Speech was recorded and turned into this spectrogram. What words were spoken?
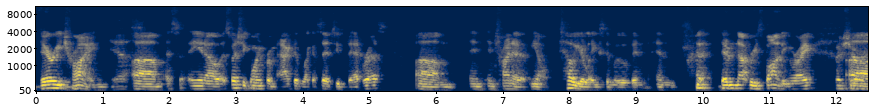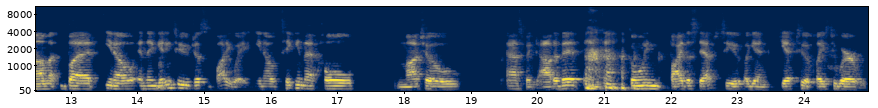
very trying Yes. um, you know, especially going from active, like I said, to bed rest, um, and and trying to you know tell your legs to move, and and they're not responding, right? for sure. Um, but you know, and then getting to just body weight, you know, taking that whole macho aspect out of it and, and going by the steps to again get to a place to where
